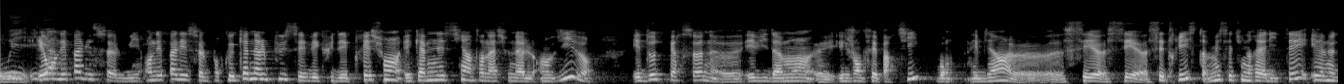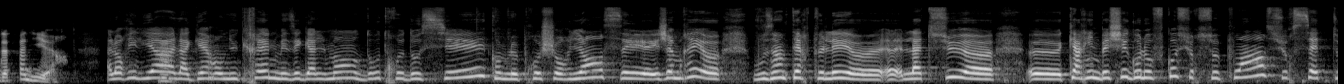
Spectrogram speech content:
oui, et on n'est pas les seuls, oui. On n'est pas les seuls. Pour que Canal Plus ait vécu des pressions et qu'Amnesty International en vive, et d'autres personnes, euh, évidemment, et, j'en fais partie, bon, eh bien, euh, c'est triste, mais c'est une réalité et elle ne date pas d'hier. Alors il y a hmm. la guerre en Ukraine, mais également d'autres dossiers comme le Proche-Orient. J'aimerais euh, vous interpeller euh, là-dessus, euh, Karine Béché-Golovko, sur ce point, sur cette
